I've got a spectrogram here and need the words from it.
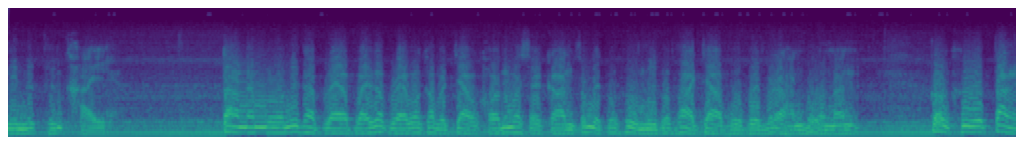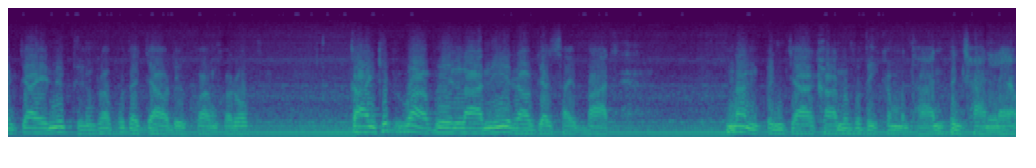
นี่นึกถึงใครตั้งนโมนี่ถ้าแปลไปก็แปลว่าข้าพเจ้าขอนมัสการสมเด็จพระผู้มีพระภาคเจ้าผู้เป็นพระอรหันต์พระองค์นั้น ก็คือตั้งใจนึกถึงพระพุทธเจ้าด้วยความเคารพ การคิดว่าเวลานี้เราจะใส่บาตรนั่นเป็นจาคานุปติกรรมฐานเป็นฌานแล้ว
